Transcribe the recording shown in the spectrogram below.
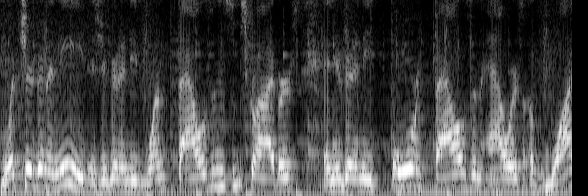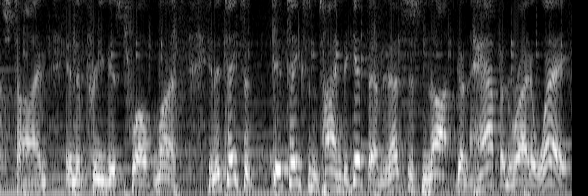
what you're going to need is you're going to need 1,000 subscribers and you're going to need 4,000 hours of watch time in the previous 12 months. And it takes a it takes some time to get that I mean that's just not going to happen right away.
